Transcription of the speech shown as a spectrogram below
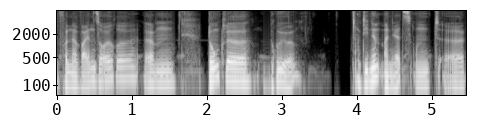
von der Weinsäure, ähm, dunkle Brühe. Die nimmt man jetzt und äh,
